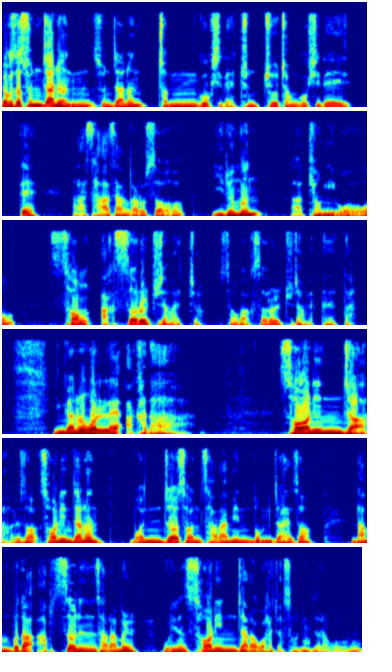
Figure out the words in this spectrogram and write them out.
여기서 순자는 순자는 전국시대 춘추 전국시대 때 아, 사상가로서 이름은 아, 경이고 성악설을 주장했죠. 성악설을 주장했다. 인간은 원래 악하다. 선인자 그래서 선인자는 먼저 선 사람인 놈자 해서 남보다 앞서는 사람을 우리는 선인자라고 하죠. 선인자라고.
